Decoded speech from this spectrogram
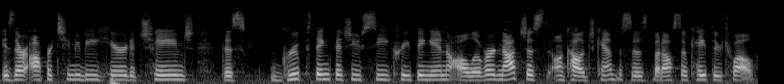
Is there opportunity here to change this groupthink that you see creeping in all over, not just on college campuses, but also K through 12?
